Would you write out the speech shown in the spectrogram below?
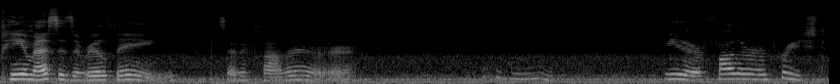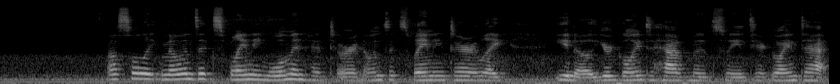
PMS is a real thing. Is that her father or mm-hmm. Either a father or a priest. also like no one's explaining womanhood to her. No one's explaining to her like, you know, you're going to have mood swings. You're going to ha-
